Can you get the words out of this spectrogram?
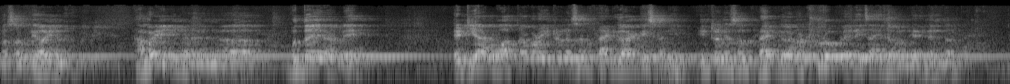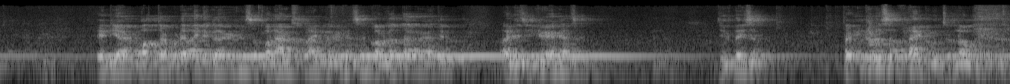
नसक्ने होइन। हाम्रै बुद्ध एयरले एटिआर बहत्तरबाट इन्टरनेसनल फ्लाइट गरेकै छ नि? इन्टरनेसनल फ्लाइट गर्न ठुलो प्लेनै चाहिन्छ भन्ने होइन नि त। एटिआर बहत्तरबाटै अहिले गइरहेको छ बनारस फ्लाइट गइरहेको छ कलकत्ता गएको थियो अहिले झिकिरहेको छ। झिक्दैछ। तर इन्टरनेसनल फ्लाइट हुन्छ नहुने।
